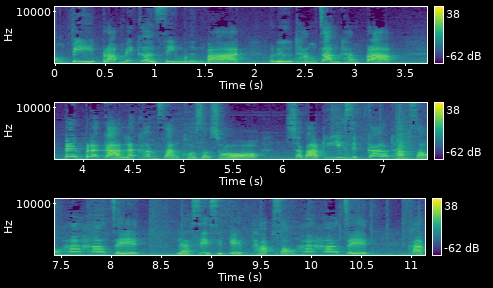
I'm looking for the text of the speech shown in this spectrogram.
2 ปี ปรับไม่เกิน 40,000 บาท หรือทั้งจำทั้งปรับ เป็นประกาศและคำสั่งคอสช ฉบับที่ 29 ทับ 2557 และ 41 ทับ 2557 ขัด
